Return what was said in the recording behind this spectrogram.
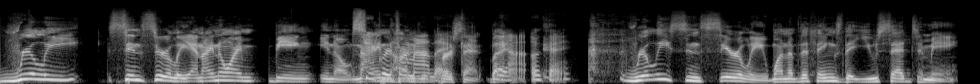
really sincerely, and I know I'm being you know nine hundred percent, but yeah, okay. really sincerely, one of the things that you said to me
